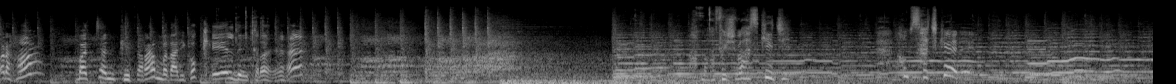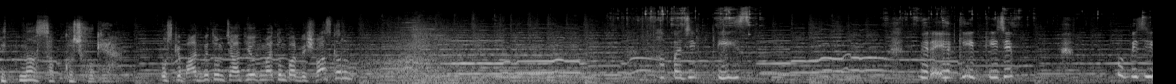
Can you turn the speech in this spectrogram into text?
और हम बच्चन की तरह मदारी को खेल देख रहे हैं। हम विश्वास कीजिए हम सच कह रहे हैं। इतना सब कुछ हो गया। उसके बाद भी तुम चाहती हो कि मैं तुम पर विश्वास करूँ? पापा जी प्लीज़। मेरा यकीन कीजिए मम्मी जी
